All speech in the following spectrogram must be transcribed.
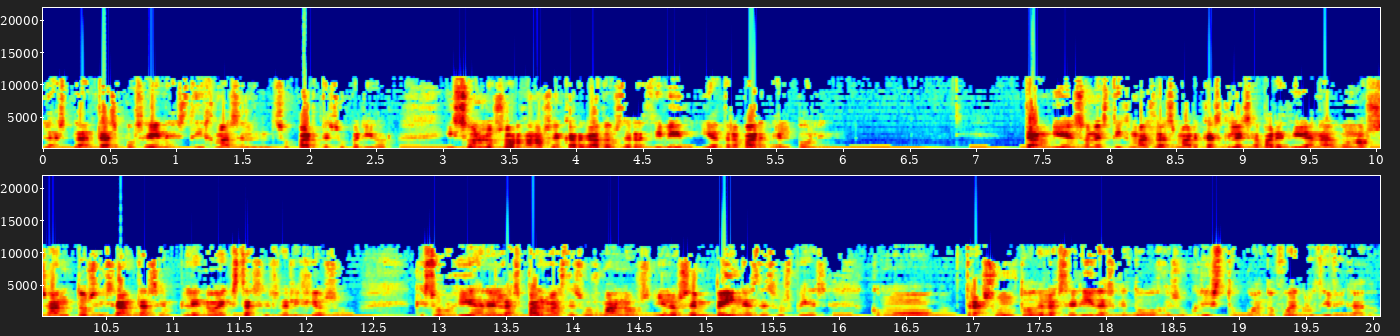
Las plantas poseen estigmas en su parte superior y son los órganos encargados de recibir y atrapar el polen. También son estigmas las marcas que les aparecían a algunos santos y santas en pleno éxtasis religioso, que surgían en las palmas de sus manos y en los empeines de sus pies, como trasunto de las heridas que tuvo Jesucristo cuando fue crucificado.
